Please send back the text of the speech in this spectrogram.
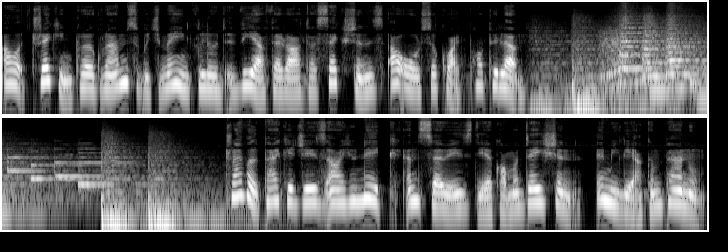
Our trekking programs, which may include via ferrata sections, are also quite popular. Travel packages are unique, and so is the accommodation. Emilia Câmpeanu.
